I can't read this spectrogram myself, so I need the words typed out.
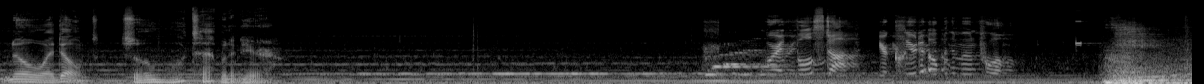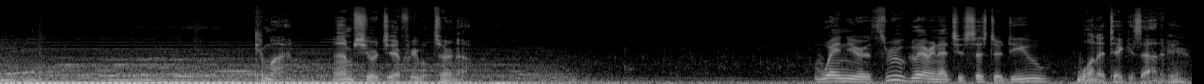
No, I don't. So, what's happening here? We're at full stop. You're clear to open the moon pool. Come on. I'm sure Jeffrey will turn up. When you're through glaring at your sister, do you want to take us out of here?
